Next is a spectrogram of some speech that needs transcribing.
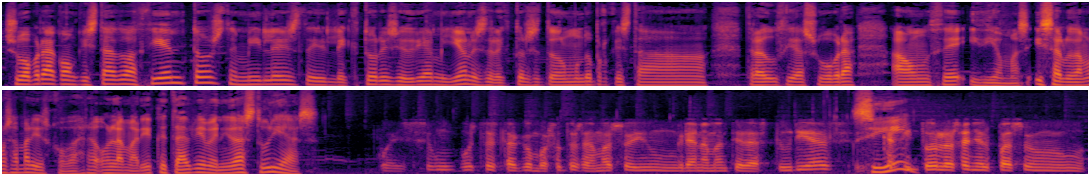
Su obra ha conquistado a cientos de miles de lectores, yo diría millones de lectores de todo el mundo, porque está traducida su obra a 11 idiomas. Y saludamos a Mario Escobar. Hola Mario, ¿qué tal? Bienvenido a Asturias. Pues un gusto estar con vosotros. Además soy un gran amante de Asturias. Sí. Casi todos los años paso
